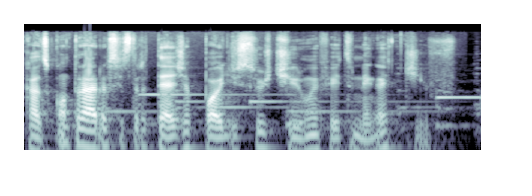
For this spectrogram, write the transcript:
Caso contrário, essa estratégia pode surtir um efeito negativo.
